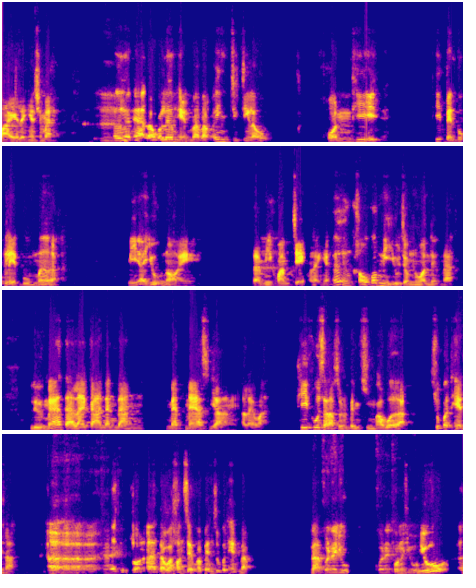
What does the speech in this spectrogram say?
วัยอะไรเงี้ยใช่ไหมอืมเออเนี้ยเราก็เริ่มเห็นว่าแบบเอ้ยจริง ๆ แล้วคนที่ที่เป็นพวก late bloomer มีอายุหน่อย แต่มีความเจ๋งอะไรเงี้ยเออเขาก็มีอยู่จำนวนหนึ่งนะ หรือแม้แต่รายการดังๆ mass mass อย่างอะไรวะ ที่ผู้สนับสนุนเป็น King Power อะ Super Ten อะเออเออเออเออใช่ไม่ทุกคนนะแต่ว่าคอนเซ็ปต์เขาเป็น Super Ten แบบ แบบคนอายุ คนอาคนยุอายุ เอ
